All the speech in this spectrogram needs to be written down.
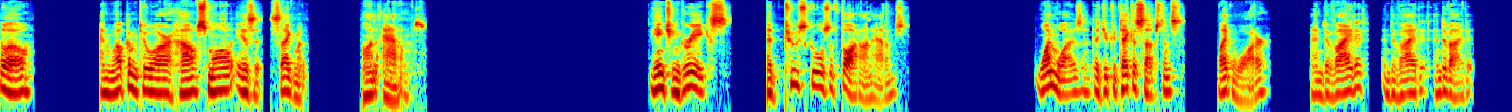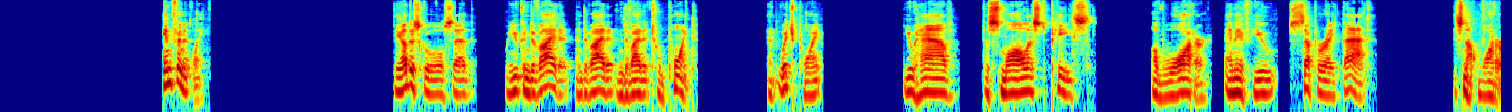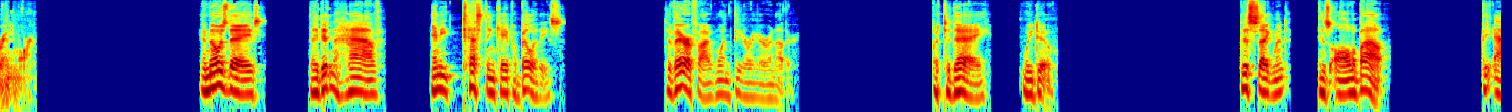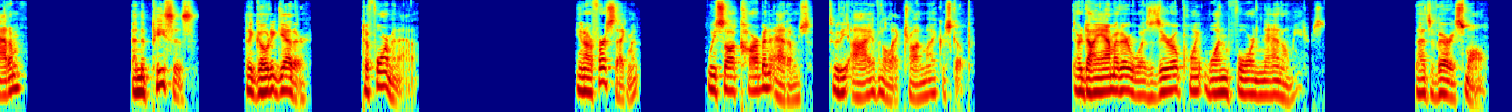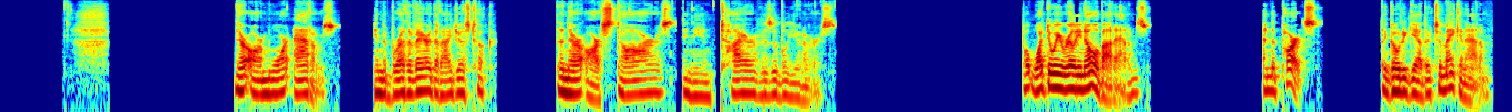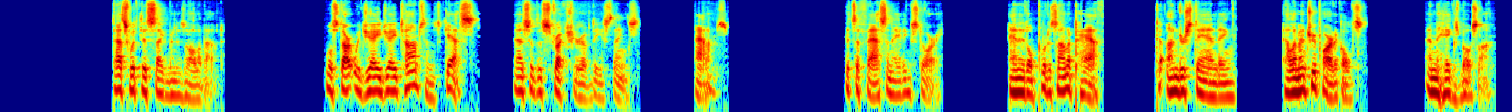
Hello, and welcome to our How Small Is It segment on atoms. The ancient Greeks had two schools of thought on atoms. One was that you could take a substance, like water, and divide it and divide it and divide it infinitely. The other school said, well, you can divide it and divide it and divide it to a point, at which point you have the smallest piece of water. And if you separate that, it's not water anymore. In those days, they didn't have any testing capabilities to verify one theory or another. But today, we do. This segment is all about the atom and the pieces that go together to form an atom. In our first segment, we saw carbon atoms through the eye of an electron microscope. Their diameter was 0.14 nanometers. That's very small. There are more atoms in the breath of air that I just took than there are stars in the entire visible universe. But what do we really know about atoms? And the parts that go together to make an atom. That's what this segment is all about. We'll start with J.J. Thomson's guess as to the structure of these things, atoms. It's a fascinating story, and it'll put us on a path to understanding elementary particles and the Higgs boson.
